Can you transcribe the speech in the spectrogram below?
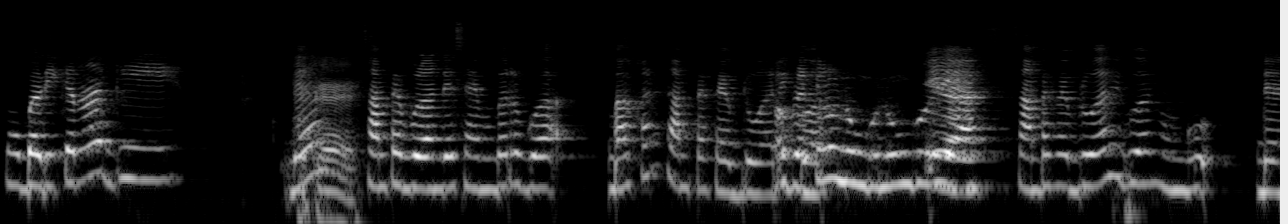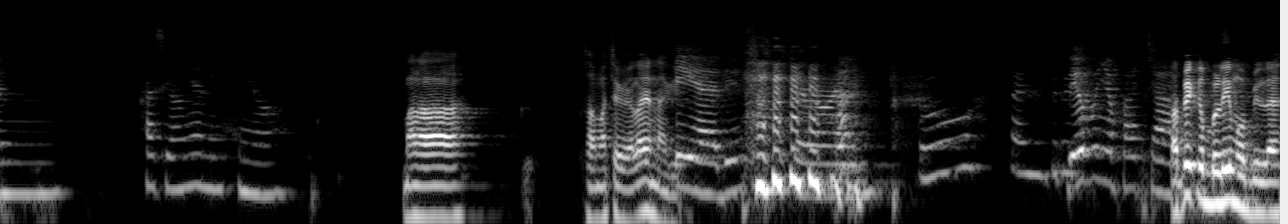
mau balikan lagi. Dan Oke. sampai bulan Desember gua bahkan sampai Februari Oh berarti gua- lu nunggu-nunggu Iya, ya. sampai Februari gue nunggu dan hasilnya nihil. malah sama cewek lain lagi Iya, dia sama cewek lain. Oh anjir. Dia punya pacar. tapi kebeli mobilnya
